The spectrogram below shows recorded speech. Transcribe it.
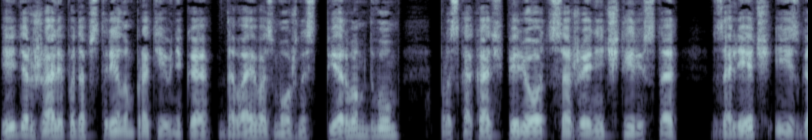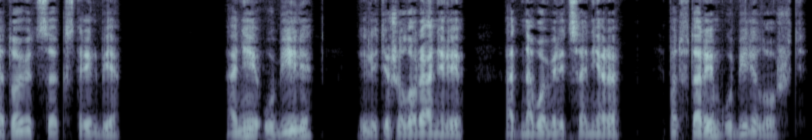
и держали под обстрелом противника, давая возможность первым двум проскакать вперед сажений четыреста, залечь и изготовиться к стрельбе. Они убили или тяжело ранили одного милиционера, под вторым убили лошадь.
